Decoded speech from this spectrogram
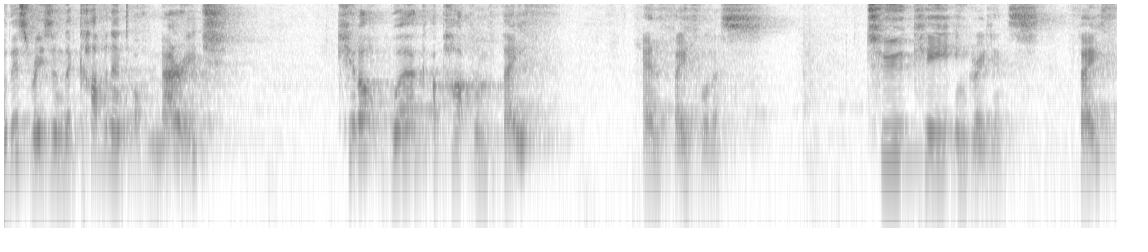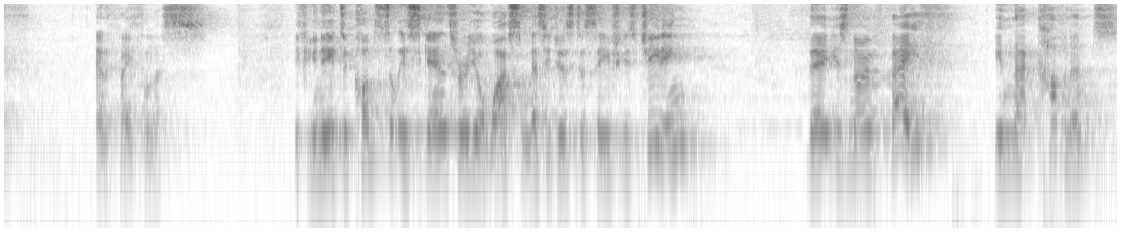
For this reason, the covenant of marriage cannot work apart from faith and faithfulness two key ingredients faith and faithfulness. If you need to constantly scan through your wife's messages to see if she's cheating, there is no faith in that covenant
